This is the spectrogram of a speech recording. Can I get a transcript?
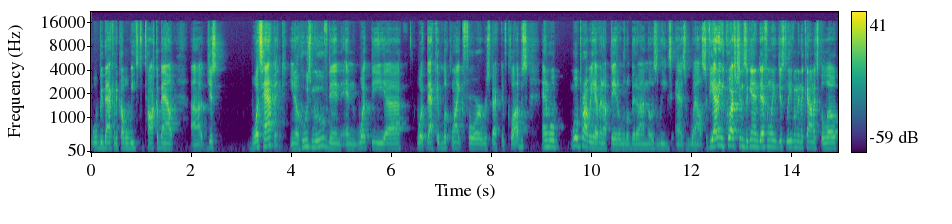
we'll be back in a couple weeks to talk about uh, just what's happened, you know, who's moved and and what the uh, what that could look like for respective clubs, and we'll we'll probably have an update a little bit on those leagues as well. So if you had any questions, again, definitely just leave them in the comments below.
